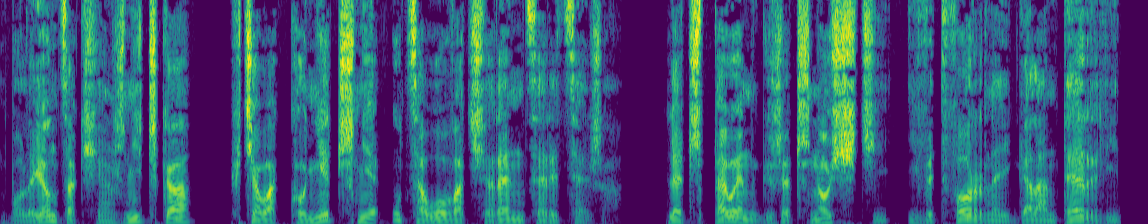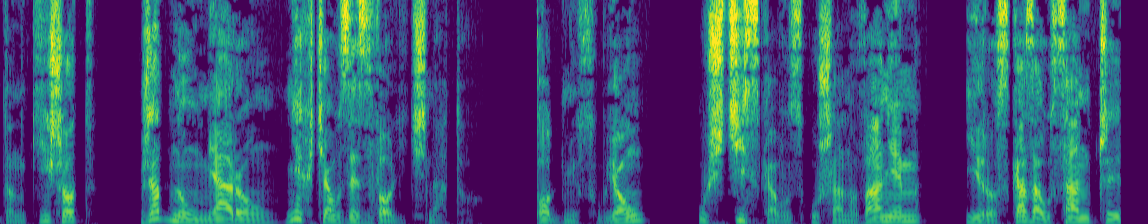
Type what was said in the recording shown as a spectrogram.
Bolejąca księżniczka chciała koniecznie ucałować ręce rycerza. Lecz pełen grzeczności i wytwornej galanterii Don Kiszot żadną miarą nie chciał zezwolić na to. Podniósł ją, uściskał z uszanowaniem i rozkazał Sanczy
